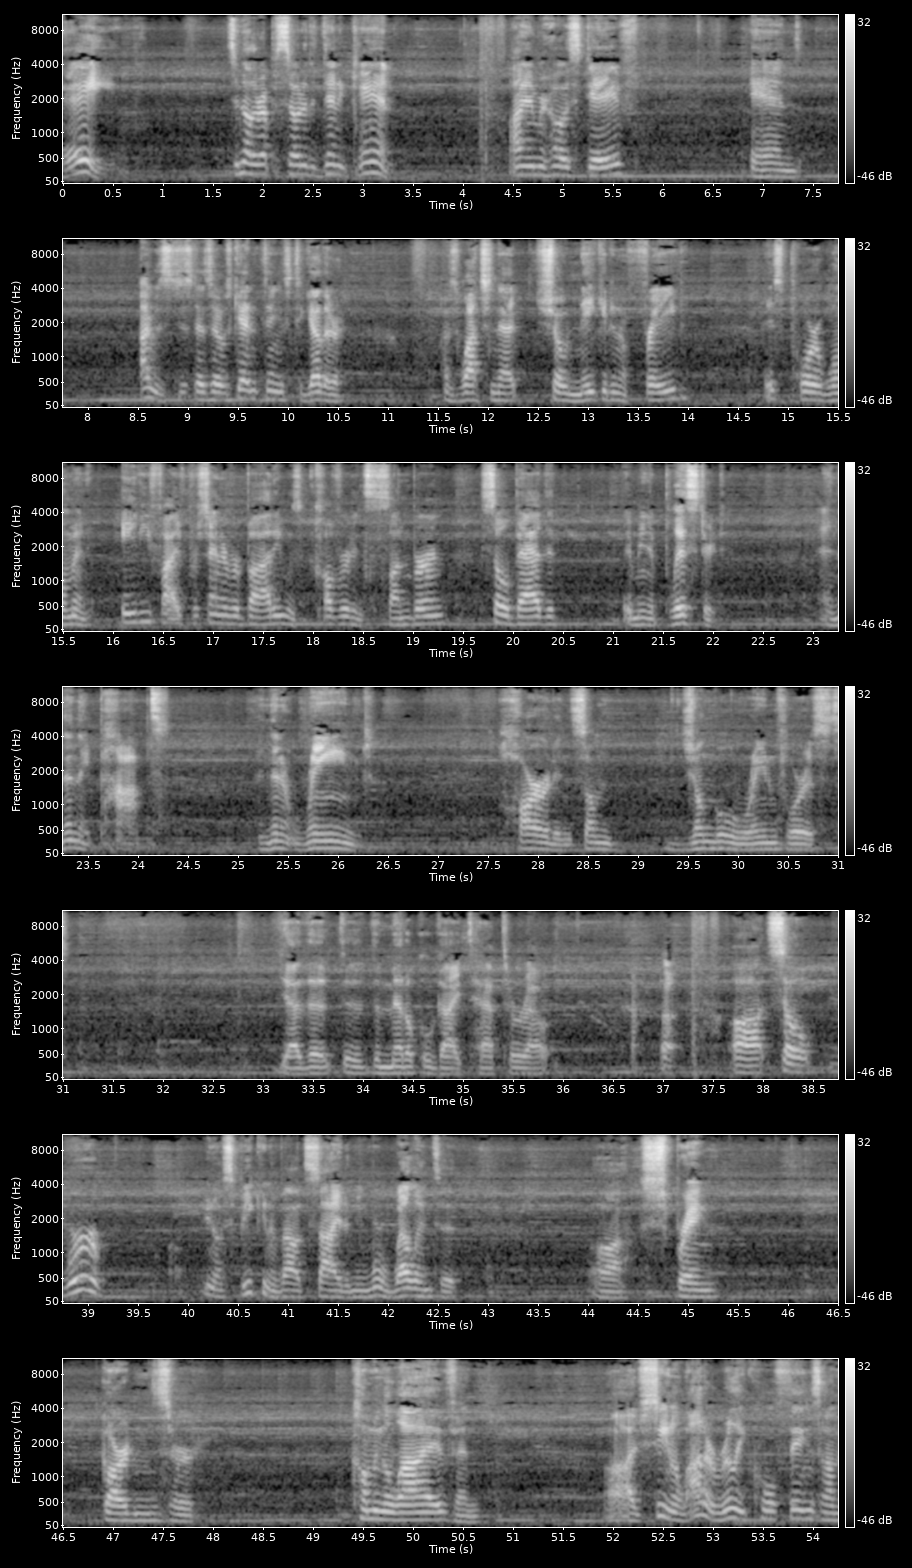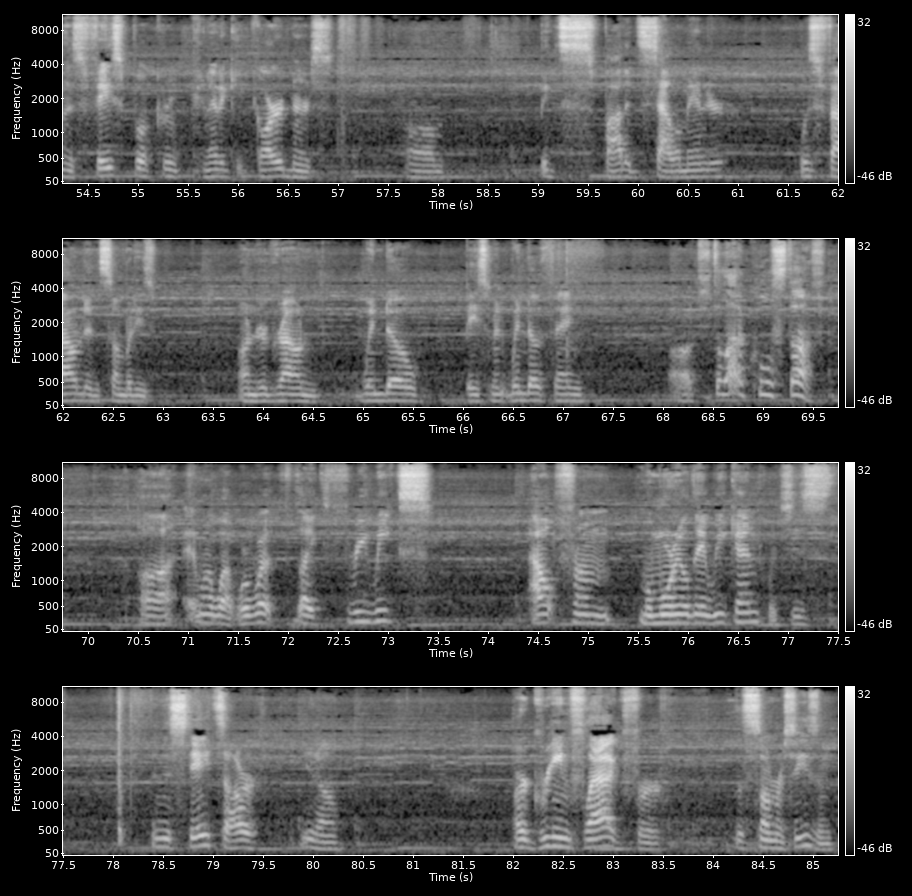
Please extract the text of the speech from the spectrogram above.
Hey, it's another episode of the Dented Can. I am your host, Dave, and I was just as I was getting things together, I was watching that show Naked and Afraid. This poor woman, 85% of her body was covered in sunburn, so bad that, I mean, it blistered. And then they popped. And then it rained hard in some jungle rainforest. Yeah, the, the, the medical guy tapped her out. uh, so we're, you know, speaking of outside, I mean, we're well into uh, spring. Gardens are coming alive, and uh, I've seen a lot of really cool things on this Facebook group, Connecticut Gardeners. Um, big spotted salamander was found in somebody's underground window, basement window thing. Uh, just a lot of cool stuff. Uh, and we're what? We're what? Like three weeks out from Memorial Day weekend, which is in the states our, you know, our green flag for the summer season.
